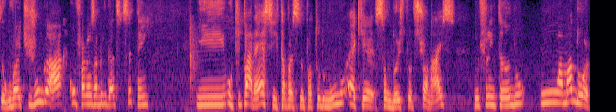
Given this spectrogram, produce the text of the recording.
jogo vai te julgar conforme as habilidades que você tem. E o que parece, que está parecendo para todo mundo, é que são dois profissionais enfrentando um amador.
